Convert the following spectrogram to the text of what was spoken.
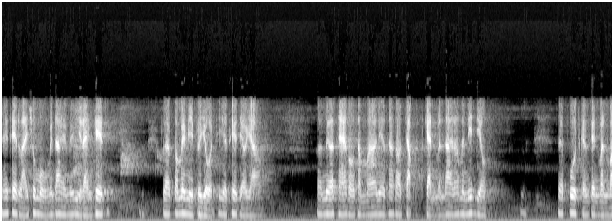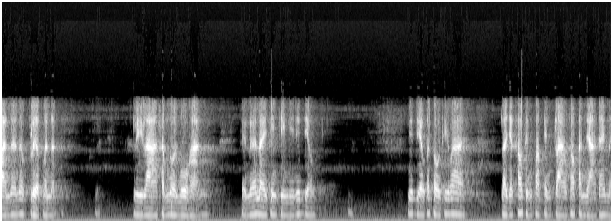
ให้เทศหลายชั่วโมงไม่ได้ ไม่มีแรงเทศ แล้วก็ไม่มีประโยชน์ที่จะเทศยาวๆ เนื้อแท้ของธรรมะเนี่ยถ้าเราจับแก่นมันได้แล้วมันนิดเดียวถ้าพูดกันเป็นวันๆนั่นเปลือกมันนะลีลาสำนวนโมหานแต่เนื้อในจริง ๆ มีนิดเดียว นิดเดียวก็ตรงที่ว่า เราจะเข้าถึงความเป็นกลางเพราะปัญญาได้ไหม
